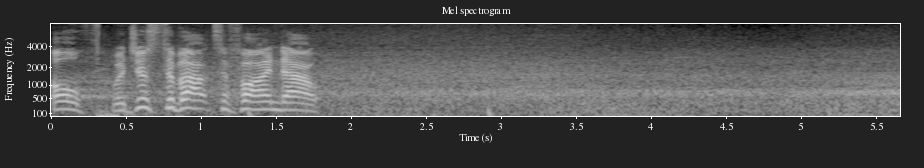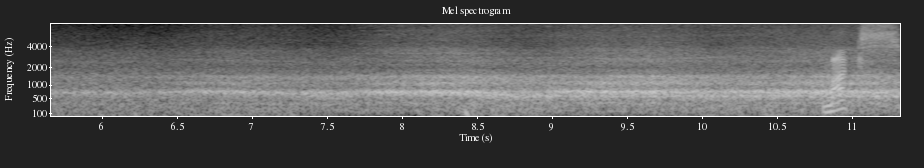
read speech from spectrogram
Oh, we're just about to find out. Max.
